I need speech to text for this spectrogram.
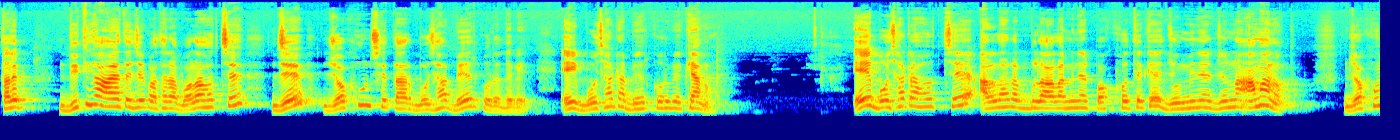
তাহলে দ্বিতীয় আয়াতে যে কথাটা বলা হচ্ছে যে, যখন সে তার বোঝা বের করে দেবে, এই বোঝাটা বের করবে কেন? এই বোঝাটা হচ্ছে আল্লাহ রাব্বুল আলমিনের পক্ষ থেকে জমিনের জন্য আমানত। যখন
